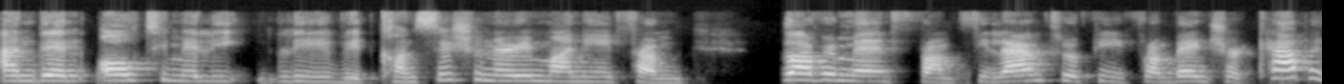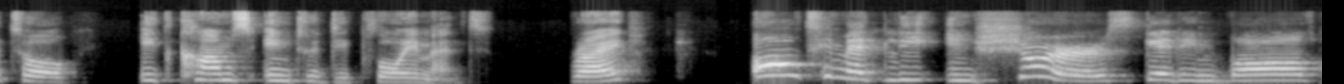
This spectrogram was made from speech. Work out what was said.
and then ultimately with concessionary money from government, from philanthropy, from venture capital, it comes into deployment, right? Ultimately, insurers get involved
